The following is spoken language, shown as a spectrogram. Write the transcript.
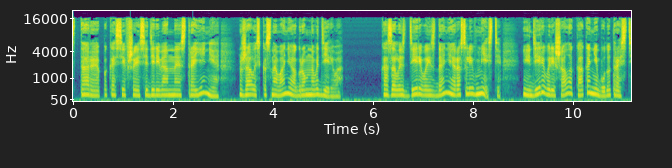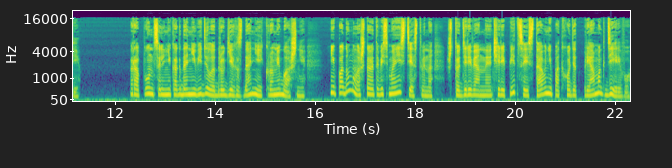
Старое покосившееся деревянное строение жалось к основанию огромного дерева. Казалось, дерево и здание росли вместе, и дерево решало, как они будут расти. Рапунцель никогда не видела других зданий, кроме башни, и подумала, что это весьма естественно, что деревянная черепица и ставни подходят прямо к дереву.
